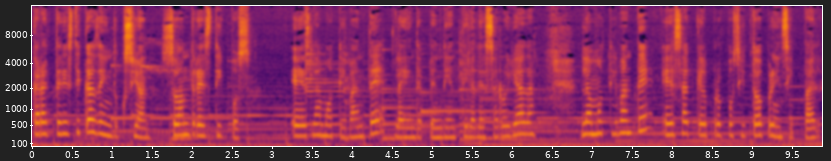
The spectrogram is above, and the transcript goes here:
Características de inducción son tres tipos. Es la motivante, la independiente y la desarrollada. La motivante es aquel propósito principal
